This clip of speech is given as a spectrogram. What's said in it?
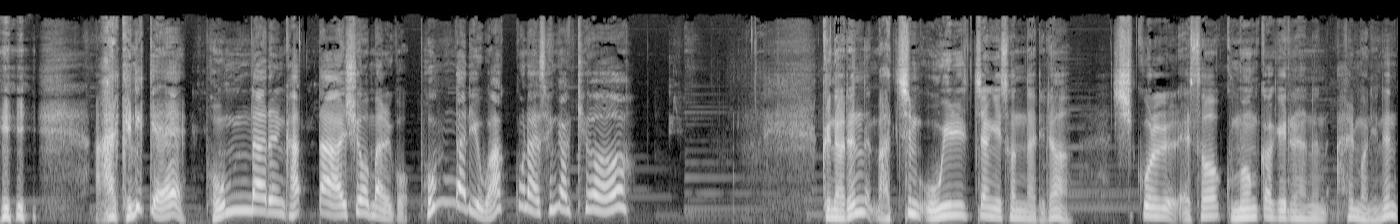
아 그니까 봄날은 갔다 아쉬워 말고 봄날이 왔구나 생각혀. 그날은 마침 5일장이 선 날이라 시골에서 구멍가게를 하는 할머니는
